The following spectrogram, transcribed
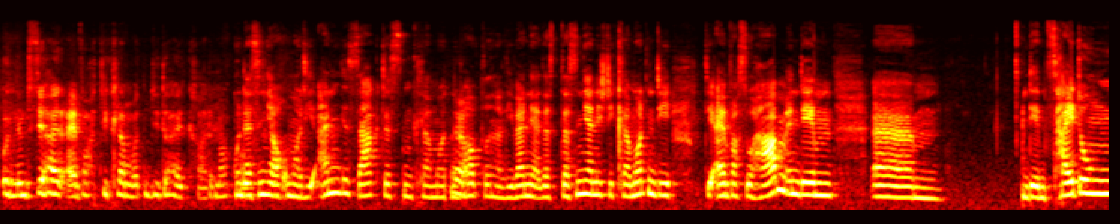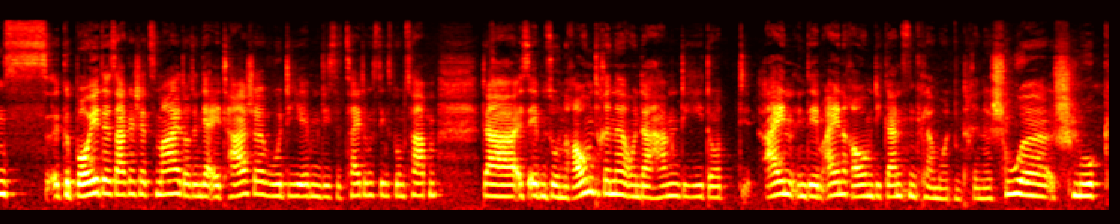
und nimmst dir halt einfach die Klamotten, die du halt gerade machst. Und das sind ja auch immer die angesagtesten Klamotten ja. überhaupt. Die werden ja, das, das sind ja nicht die Klamotten, die die einfach so haben in dem ähm, in dem Zeitungsgebäude, sage ich jetzt mal, dort in der Etage, wo die eben diese Zeitungsdingsbums haben, da ist eben so ein Raum drinne und da haben die dort ein, in dem einen Raum die ganzen Klamotten drinne. Schuhe, Schmuck,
